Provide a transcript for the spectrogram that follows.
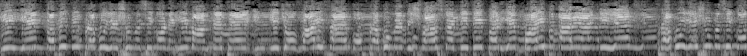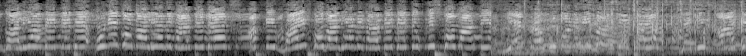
कि ये कभी भी प्रभु यीशु मसीह को नहीं मानते थे। लेकिन आज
